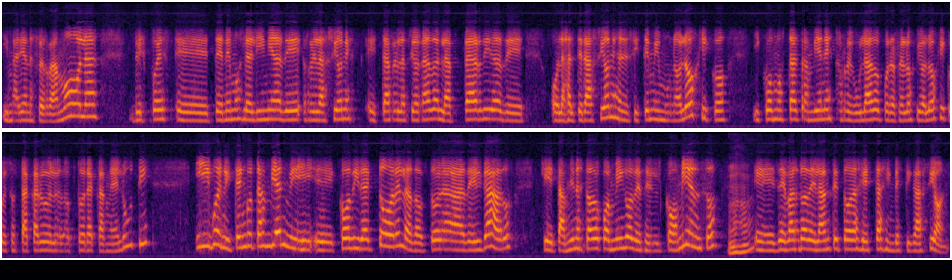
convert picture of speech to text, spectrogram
Mariana Ferramola, Después eh, tenemos la línea de relaciones, está relacionada la pérdida de o las alteraciones en el sistema inmunológico y cómo está también esto regulado por el reloj biológico, eso está a cargo de la doctora Carneluti. Y bueno, y tengo también mi codirectora, la doctora Delgado, que también ha estado conmigo desde el comienzo, eh, llevando adelante todas estas investigaciones.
